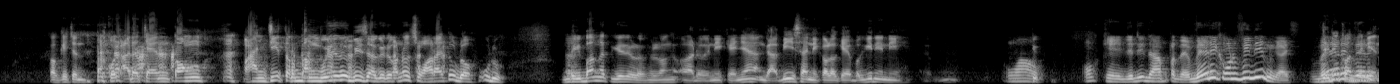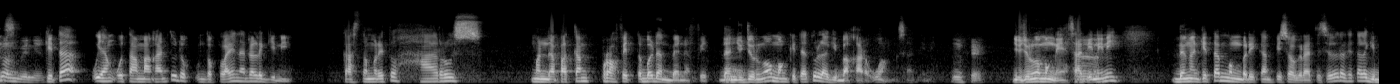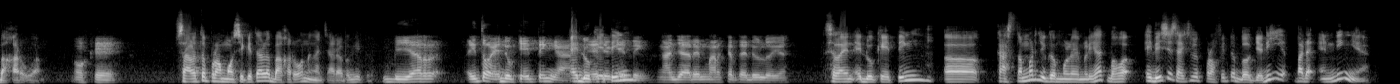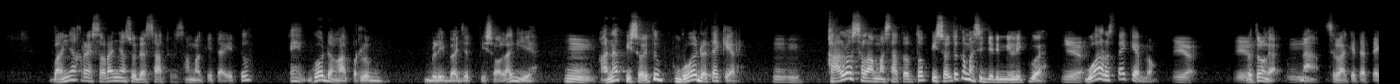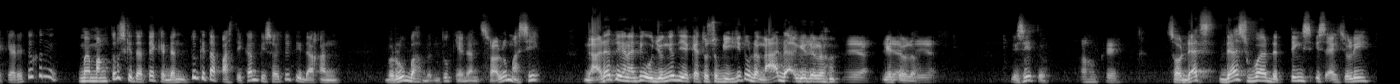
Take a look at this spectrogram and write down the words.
ke kitchen takut ada centong panci terbang bunyi tuh bisa gitu karena suara itu udah udah ngeri banget gitu loh bilang aduh ini kayaknya nggak bisa nih kalau kayak begini nih Wow. Oke, jadi dapat ya. Very convenient guys. Very, jadi very convenience convenient. kita yang utamakan tuh untuk, untuk klien adalah gini customer itu harus mendapatkan profitable dan benefit dan Hmm. jujur ngomong kita tuh lagi bakar uang saat ini Oke, jujur ngomong nih saat Hmm. ini nih dengan kita memberikan pisau gratis itu kita lagi bakar uang oke. Salah satu promosi kita adalah bakar uang dengan cara begitu Biar itu educating kan? Educating. Ngajarin marketnya dulu ya. selain educating, eh, customer juga mulai melihat bahwa eh this is actually profitable. Jadi pada endingnya banyak restoran yang sudah subscribe sama kita itu, eh gue udah nggak perlu beli budget pisau lagi ya, Hmm. karena pisau itu gue udah take care. Hmm. Kalau selama satu tahun pisau itu kan masih jadi milik gue, Iya, gue harus take care dong, iya. Iya. betul nggak? Hmm. Nah setelah kita take care itu kan memang terus kita take care dan itu kita pastikan pisau itu tidak akan berubah bentuknya dan selalu masih nggak ada tuh yang nanti ujungnya tuh ya kayak tusuk gigi tuh udah nggak ada gitu loh Iya, Gitu iya, loh. Iya. di situ. Oke. So that's that's where the things is actually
